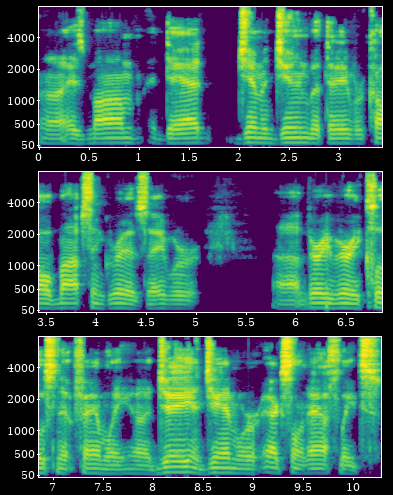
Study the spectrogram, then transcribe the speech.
Uh, his mom and dad, Jim and June, but they were called Mops and Grizz. They were uh, very, very close knit family. Uh, Jay and Jan were excellent athletes,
